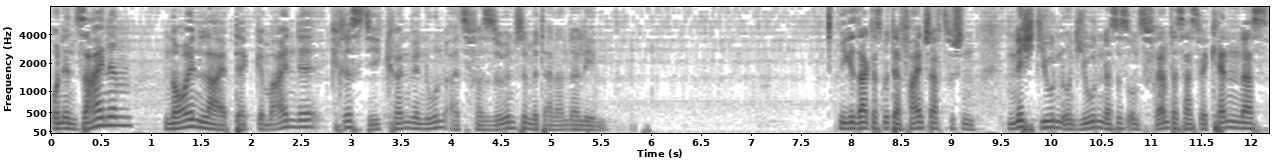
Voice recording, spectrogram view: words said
Und in seinem neuen Leib, der Gemeinde Christi, können wir nun als Versöhnte miteinander leben. Wie gesagt, das mit der Feindschaft zwischen Nichtjuden und Juden, das ist uns fremd. Das heißt, wir kennen das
